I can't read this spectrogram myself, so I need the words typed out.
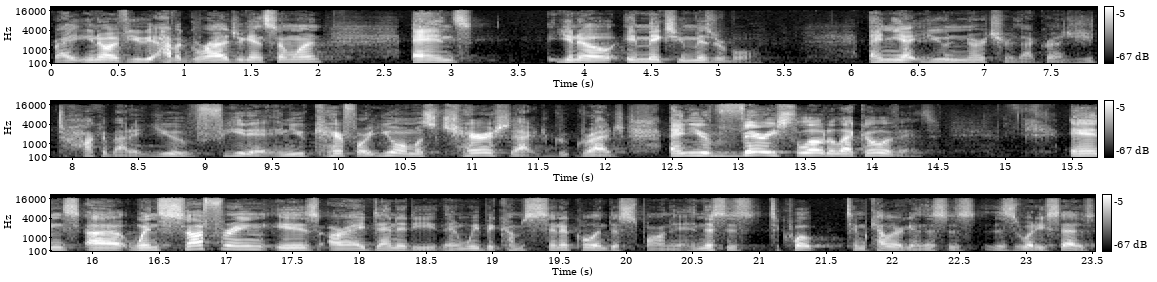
right? You know, if you have a grudge against someone and, you know, it makes you miserable and yet you nurture that grudge. You talk about it, you feed it, and you care for it. You almost cherish that grudge, and you're very slow to let go of it. And uh, when suffering is our identity, then we become cynical and despondent. And this is, to quote Tim Keller again, this is, this is what he says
